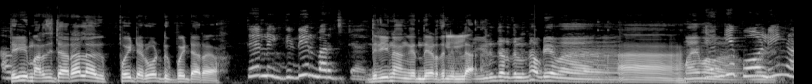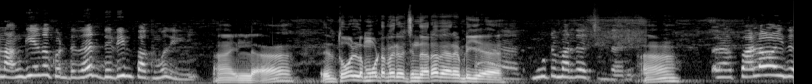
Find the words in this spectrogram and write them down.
ஆ திடீர்னு மறைஞ்சிட்டாரா இல்லை போயிட்டார் ரோட்டுக்கு போயிட்டாரா? தெரியல திடீர் மறைஞ்சிட்டாரு. திடீர்னு அங்கே இந்த இடத்துல இல்லை. இருந்த இடத்துல இருந்து அப்படியே எங்கேயும் போலி நான் அங்கேயே தான் கொண்டு திடீர்னு பார்க்கும்போது இல்லை. ஆ இல்லை. இது தோலில் மூட்டை மாதிரி வச்சிருந்தாரா? வேற எப்படி? மூட்டை மாதிரி தான் வச்சிருந்தாரு. ஆ. பழம் இது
